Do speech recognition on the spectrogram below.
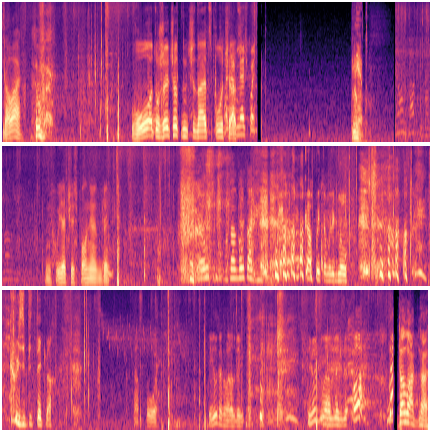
Давай. Вот, уже что-то начинается получаться. мяч поднять. Нет. Нихуя что исполняют, блядь. Вот надо был так. Копытом легнул. Кузи Питек, нахуй. Ой. Ты видел, как он разбегает? Ты видел, как он разбегает? О! Да ладно.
